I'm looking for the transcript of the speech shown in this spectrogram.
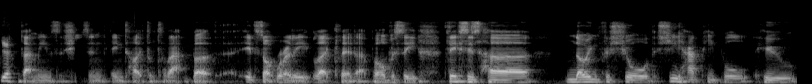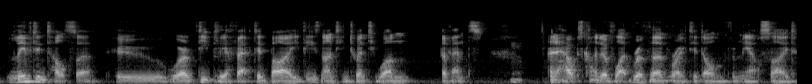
yeah, that means that she's in, entitled to that, but it's not really like cleared up. But obviously, this is her knowing for sure that she had people who lived in Tulsa who were deeply affected by these 1921 events, and how it's kind of like reverberated on from the outside.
